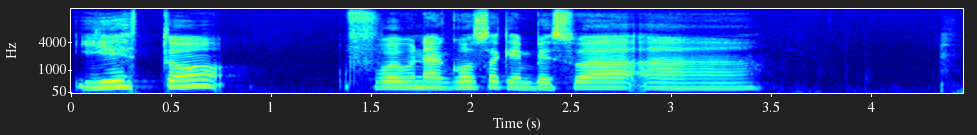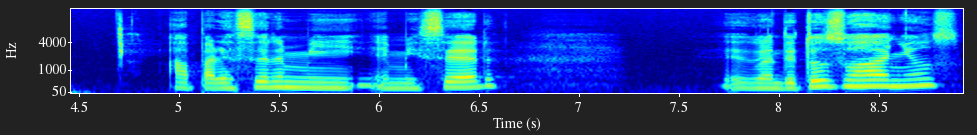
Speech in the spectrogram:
Y esto fue una cosa que empezó a, aparecer en mi, en mi ser eh, durante todos esos años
